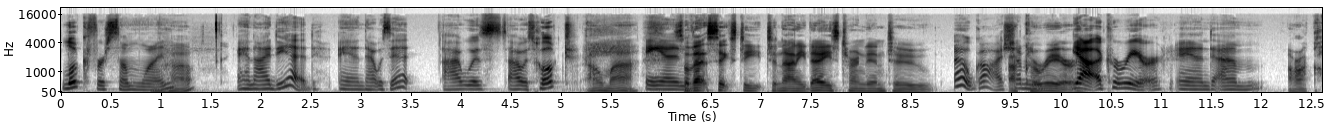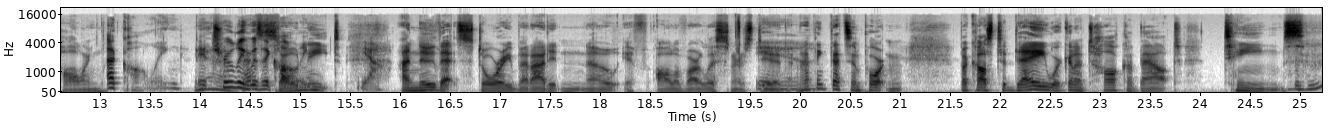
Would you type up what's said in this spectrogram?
look for someone? Huh? And I did. And that was it. I was I was hooked. Oh my! And- so that sixty to ninety days turned into Oh gosh, A I mean, a career. Yeah, a career and um, or a calling. a calling. Yeah, it truly was a calling. So neat. Yeah. I knew that story, but I didn't know if all of our listeners did. And I think that's important because today we're going to talk about teams, Mm-hmm.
